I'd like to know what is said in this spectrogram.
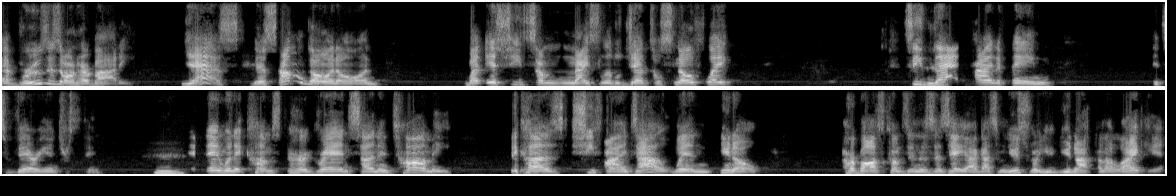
have bruises on her body. Yes, there's something going on. But is she some nice little gentle snowflake? See, Mm. that kind of thing, it's very interesting. Mm. And then when it comes to her grandson and Tommy, because she finds out when, you know, her boss comes in and says, Hey, I got some news for you. You're not going to like it.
